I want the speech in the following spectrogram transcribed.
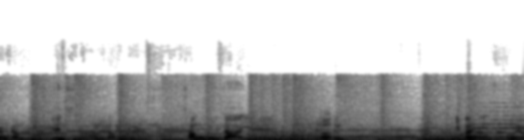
相当原始的坑道，长度大约多少的？一百公尺左右。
